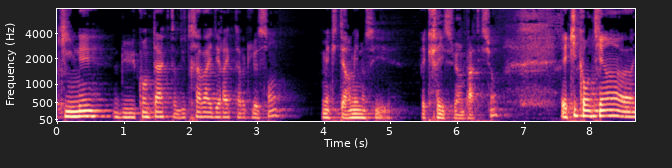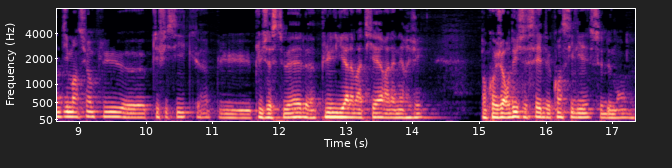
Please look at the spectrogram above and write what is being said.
qui naît du contact, du travail direct avec le son, mais qui termine aussi écrit sur une partition, et qui contient euh, une dimension plus, euh, plus physique, plus, plus gestuelle, plus liée à la matière, à l'énergie. Donc aujourd'hui, j'essaie de concilier ces deux mondes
